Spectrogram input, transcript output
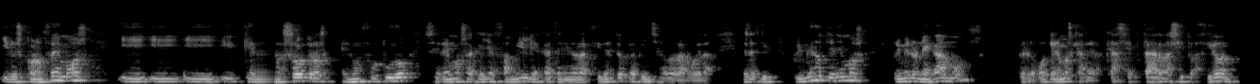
Y desconocemos y, que nosotros en un futuro seremos aquella familia que ha tenido el accidente o que ha pinchado la rueda. Es decir, primero tenemos, primero negamos, pero luego tenemos que, aceptar la situación.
